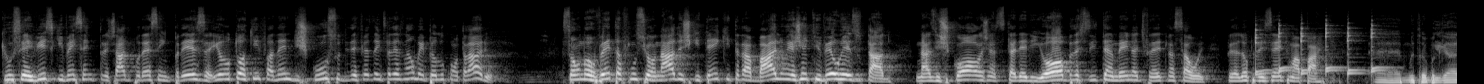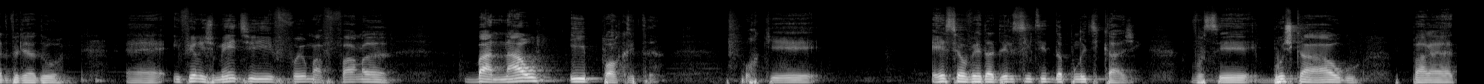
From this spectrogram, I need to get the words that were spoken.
que o serviço que vem sendo prestado por essa empresa, e eu não estou aqui fazendo discurso de defesa da empresa, não, bem pelo contrário. São 90 funcionários que têm, que trabalham, e a gente vê o resultado nas escolas, na Secretaria de Obras e também na diferente na saúde. Vereador presidente, uma parte. É, muito obrigado, vereador. É, infelizmente, foi uma fala banal e hipócrita, porque esse é o verdadeiro sentido da politicagem. Você busca algo para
